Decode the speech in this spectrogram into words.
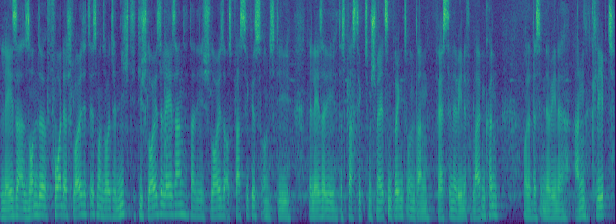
Lasersonde vor der Schleuse ist. Man sollte nicht die Schleuse lasern, da die Schleuse aus Plastik ist und die, der Laser die, das Plastik zum Schmelzen bringt und dann Reste in der Vene verbleiben können oder das in der Vene anklebt.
